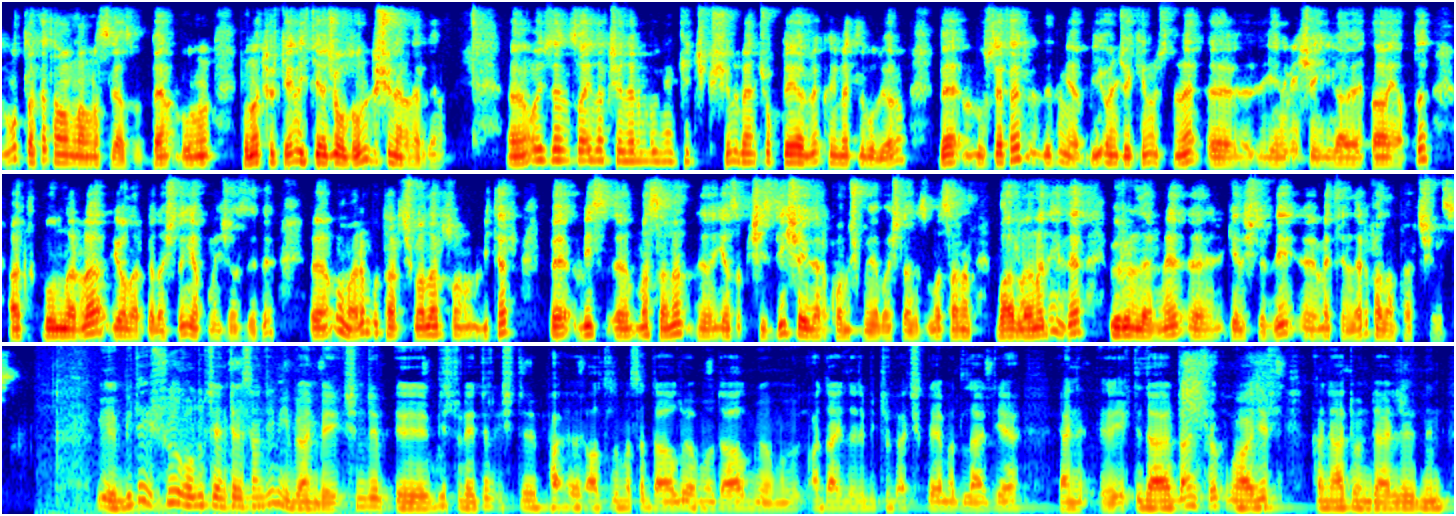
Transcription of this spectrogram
mutlaka tamamlanması lazım. Ben bunu buna Türkiye'nin ihtiyacı olduğunu düşünenlerdenim. Ee, o yüzden Sayın Akşener'in bugünkü çıkışını ben çok değerli, kıymetli buluyorum. Ve bu sefer dedim ya bir öncekinin üstüne e, yeni bir şey ilave daha yaptı. Artık bunlarla yol arkadaşlığı yapmayacağız dedi. E, umarım bu tartışmalar son biter ve biz e, masanın yazıp çizdiği şeyleri konuşmaya başlarız. Masanın varlığını değil de ürünlerini, geliştirdiği metinleri falan tartışırız. Ee, bir de şu oldukça enteresan değil mi İbrahim Bey? Şimdi e, bir süredir işte e, altılı masa dağılıyor mu, dağılmıyor mu, adayları bir türlü açıklayamadılar diye yani e, iktidardan çok muhalif kanaat önderlerinin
